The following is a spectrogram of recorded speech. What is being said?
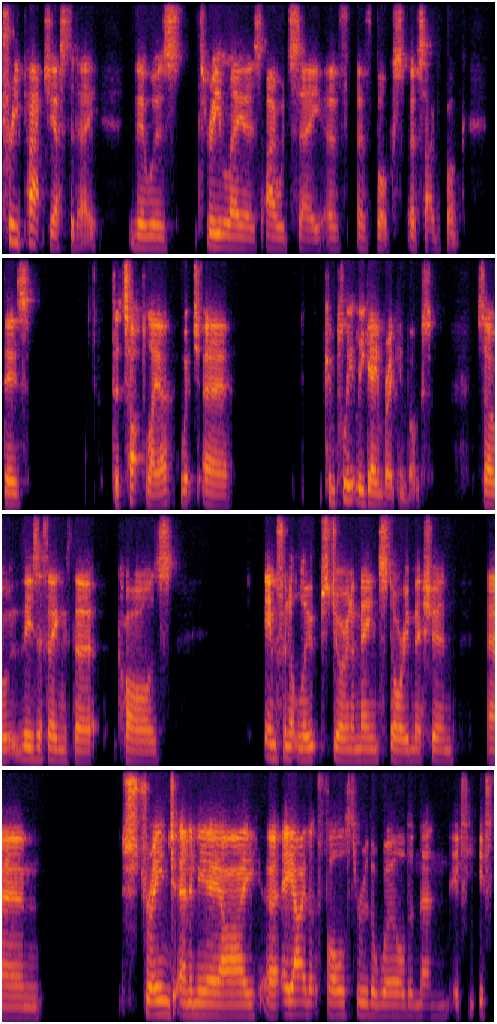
pre-patch yesterday, there was three layers, I would say, of of bugs of Cyberpunk. There's the top layer, which are completely game-breaking bugs. So these are things that cause infinite loops during a main story mission, and um, strange enemy AI, uh, AI that falls through the world, and then if if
